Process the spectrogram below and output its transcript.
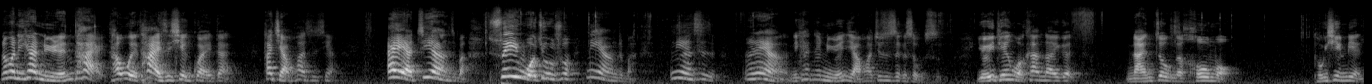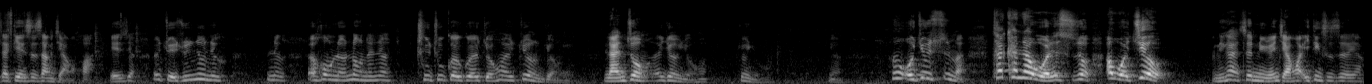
那么你看女人态，她为她也是现怪诞，她讲话是这样，哎呀这样子吧，所以我就说那样子吧，那样是那样。你看那女人讲话就是这个手势。有一天我看到一个男众的 homo 同性恋在电视上讲话，也是这样，嘴唇弄的，那个然后呢弄得那粗粗怪怪，讲话这样讲。男众这样讲话，这样讲话，我就是嘛，他看到我的时候啊，我就，你看这女人讲话一定是这样，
